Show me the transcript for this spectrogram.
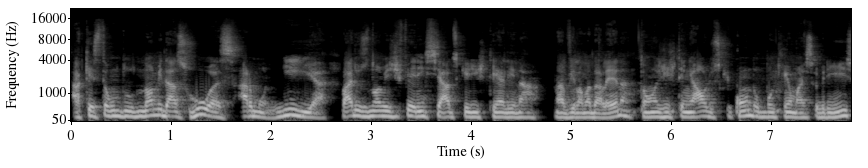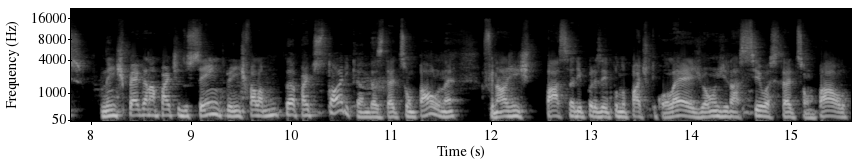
a questão do nome das ruas, harmonia, vários nomes diferenciados que a gente tem ali na, na Vila Madalena. Então a gente tem áudios que contam um pouquinho mais sobre isso. Quando a gente pega na parte do centro, a gente fala muito da parte histórica da cidade de São Paulo, né? Afinal, a gente passa ali, por exemplo, no pátio do colégio, onde nasceu a cidade de São Paulo,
